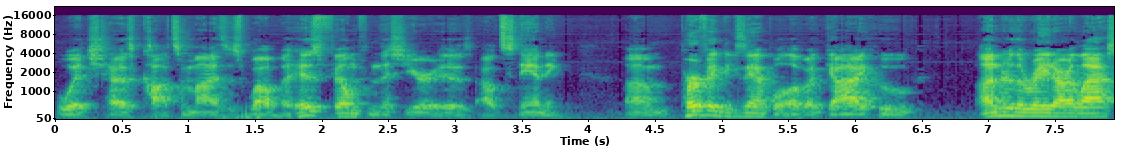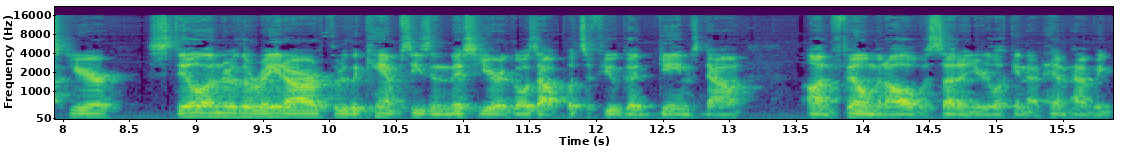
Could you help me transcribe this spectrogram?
which has caught some eyes as well. But his film from this year is outstanding. Um, perfect example of a guy who under the radar last year, still under the radar through the camp season this year. Goes out, puts a few good games down on film, and all of a sudden you're looking at him having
